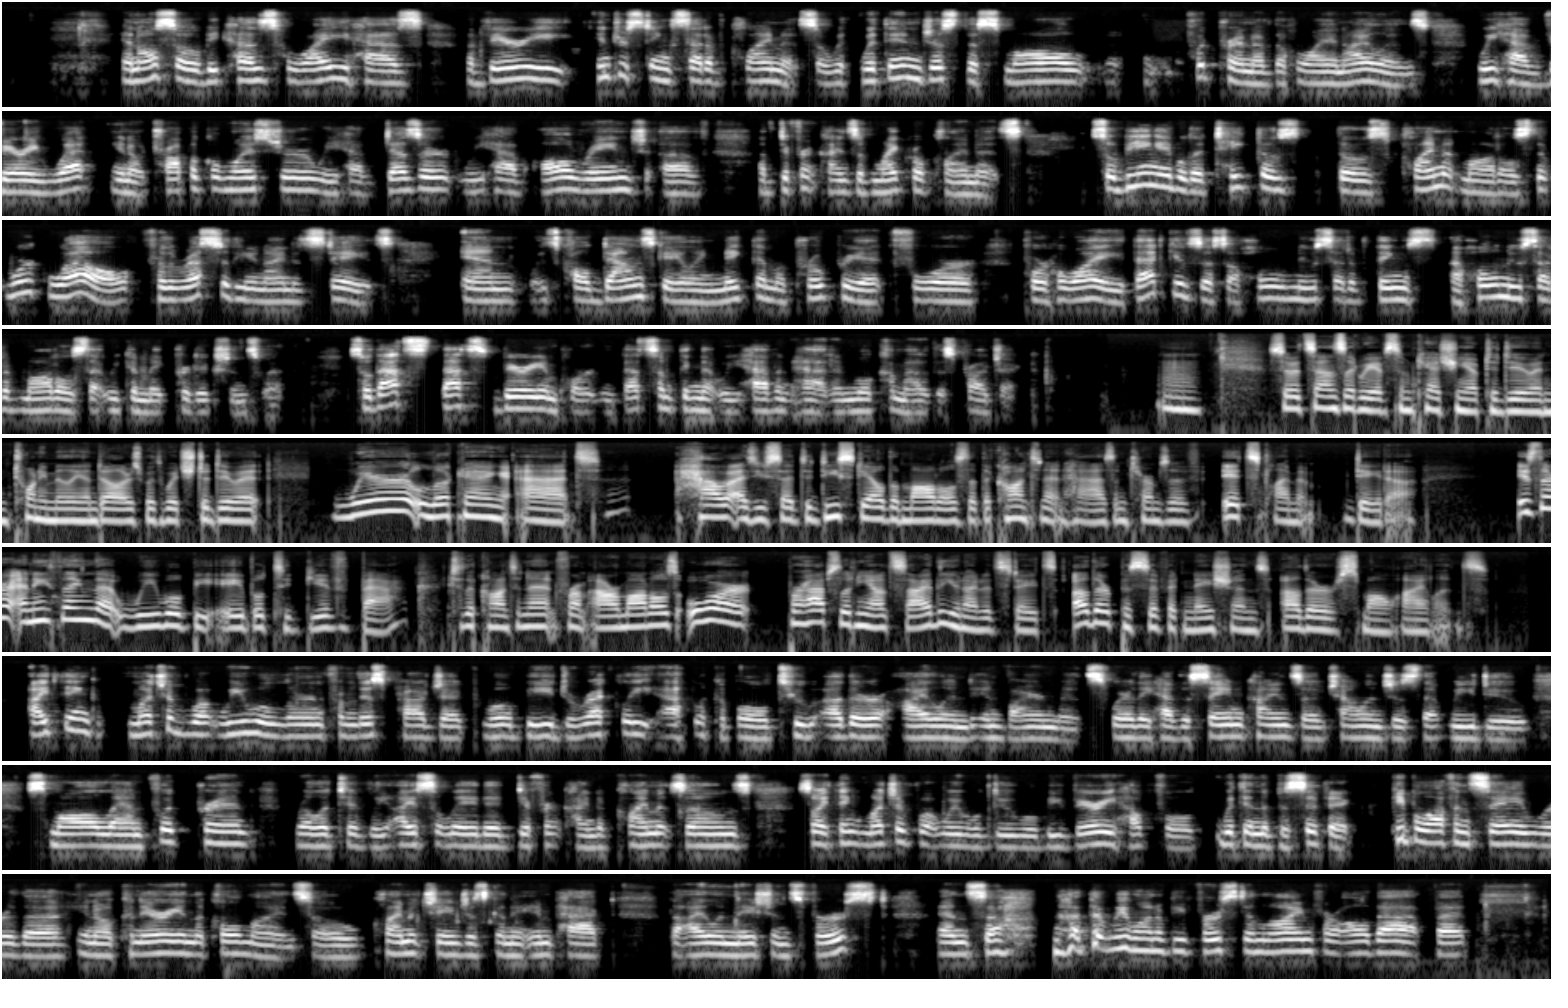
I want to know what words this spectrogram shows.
And also because Hawaii has a very interesting set of climates. So with, within just the small uh, footprint of the Hawaiian Islands, we have very wet, you know, tropical moisture, we have desert, we have all range of, of different kinds of microclimates. So being able to take those those climate models that work well for the rest of the United States and it's called downscaling make them appropriate for for hawaii. That gives us a whole new set of things a whole new set of models that we can make predictions with. So that's that's very important. That's something that we haven't had and will come out of this project. Mm. so it sounds like we have some catching up to do and $20 million with which to do it. We're looking at how as you said to descale the models that the continent has in terms of its climate data is there anything that we will be able to give back to the continent from our models, or perhaps looking outside the United States, other Pacific nations, other small islands? I think much of what we will learn from this project will be directly applicable to other island environments where they have the same kinds of challenges that we do. Small land footprint, relatively isolated, different kind of climate zones. So I think much of what we will do will be very helpful within the Pacific. People often say we're the, you know, canary in the coal mine. So climate change is going to impact the island nations first. And so, not that we want to be first in line for all that, but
